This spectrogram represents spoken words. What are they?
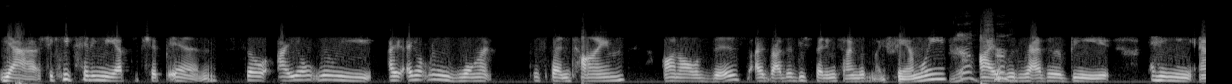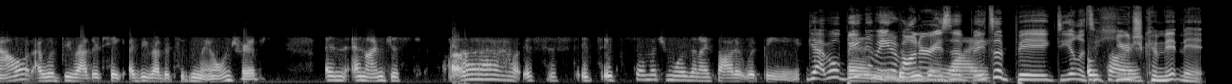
yeah, she keeps hitting me up to chip in. So I don't really, I, I don't really want to spend time on all of this. I'd rather be spending time with my family. Yeah, I sure. would rather be hanging out. I would be rather take. I'd be rather taking my own trips. And and I'm just, uh, it's just, it's it's so much more than I thought it would be. Yeah, well, being a maid of honor is why- a it's a big deal. It's Oh, a sorry. huge commitment.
